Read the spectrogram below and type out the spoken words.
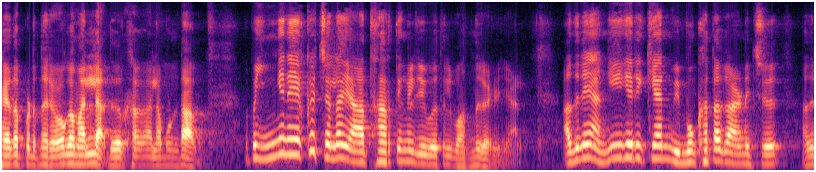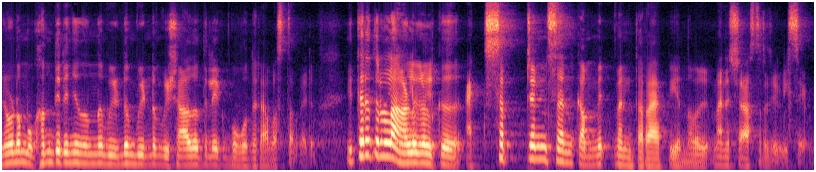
ഭേദപ്പെടുന്ന രോഗമല്ല. ദീർഘകാലം ഉണ്ടാകും അപ്പോൾ ഇങ്ങനെയൊക്കെ ചില യാഥാർത്ഥ്യങ്ങൾ ജീവിതത്തിൽ വന്നു കഴിഞ്ഞാൽ അതിനെ അംഗീകരിക്കാൻ വിമുഖത കാണിച്ച് അതിനോട് മുഖം തിരിഞ്ഞു നിന്ന് വീണ്ടും വീണ്ടും വിഷാദത്തിലേക്ക് പോകുന്നൊരവസ്ഥ വരും. ഇത്തരത്തിലുള്ള ആളുകൾക്ക് അക്സെപ്റ്റൻസ് ആൻഡ് കമ്മിറ്റ്മെന്റ് തെറാപ്പി എന്ന ഒരു മനഃശാസ്ത്ര ചികിത്സയുണ്ട്.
